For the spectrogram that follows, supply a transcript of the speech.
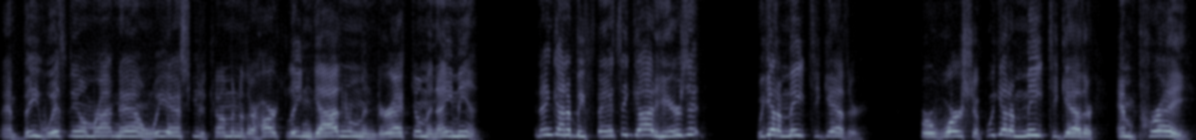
man, be with them right now. And we ask you to come into their hearts, lead and guide them and direct them, and amen. It ain't got to be fancy. God hears it. We got to meet together for worship. We got to meet together and pray.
